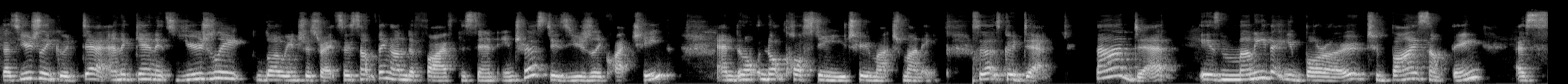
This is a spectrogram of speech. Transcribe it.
that's usually good debt. And again, it's usually low interest rate. So something under 5% interest is usually quite cheap and not, not costing you too much money. So that's good debt. Bad debt is money that you borrow to buy something as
